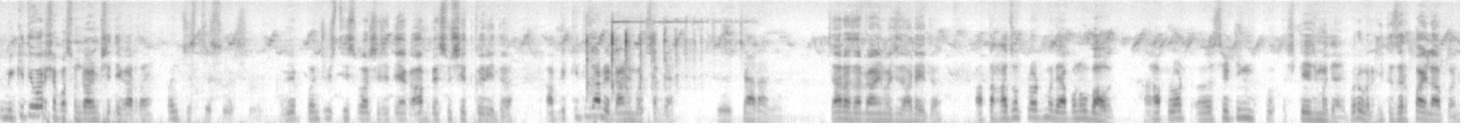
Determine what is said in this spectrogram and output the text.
तुम्ही किती वर्षापासून डाळिंब शेती करताय? पंचवीस तीस वर्ष. म्हणजे पंचवीस तीस वर्षाचे ते एक अभ्यासू शेतकरी इथं. आपली किती झाडे डाळिंबाची सध्या? चार हजार. चार हजार डाळिंबाची झाडं इथं. आता हा जो प्लॉटमध्ये आपण उभा आहोत हा. हा प्लॉट सेटिंग स्टेजमध्ये आहे बरोबर? इथं जर पाहिलं आपण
